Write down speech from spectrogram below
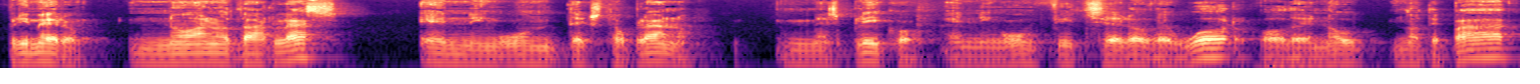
Primero, no anotarlas en ningún texto plano. Me explico, en ningún fichero de Word o de Notepad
